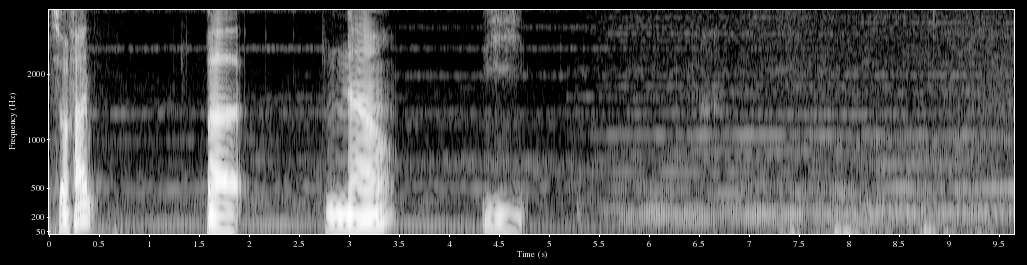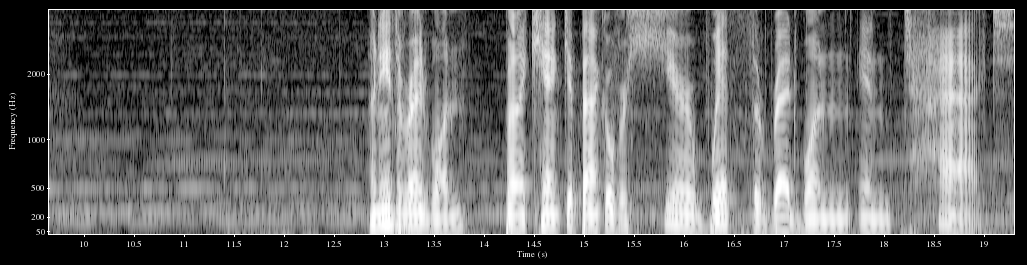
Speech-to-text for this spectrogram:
So if I... But... No. I need the red one, but I can't get back over here with the red one intact.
